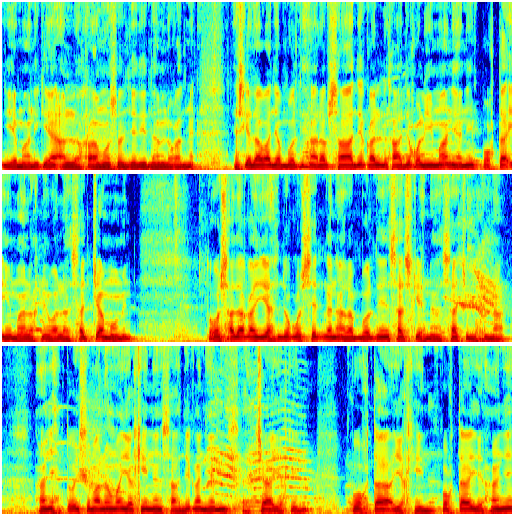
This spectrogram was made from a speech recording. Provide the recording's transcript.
یہ معنی کیا القاموس الجدید لغت میں۔ اس کے علاوہ جب بولتے ہیں عرب، صادق صادق الایمان یعنی پختہ ایمان رکھنے والا، سچا مومن۔ تو صدا کا یس دقن عرب بولتے ہیں سچ کہنا، سچ بولنا۔ ہاں جی تو اس سے معلوم ہوا یقیناً صادقاً یعنی سچا یقین، پختہ یقین، پختہ ہاں جی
